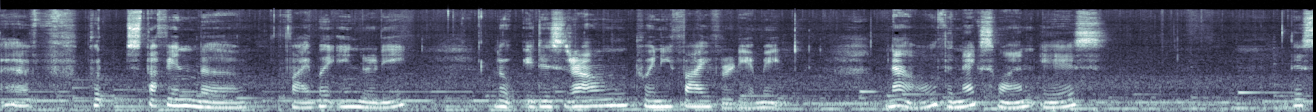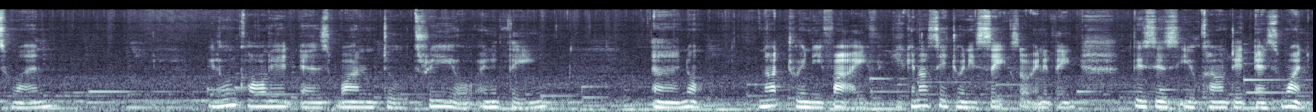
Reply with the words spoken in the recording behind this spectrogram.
I've put stuff in the fiber in already. Look it is round 25 already I made now the next one is this one we don't call it as one two three or anything. Uh, no not 25 you cannot say 26 or anything. This is you count it as one.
